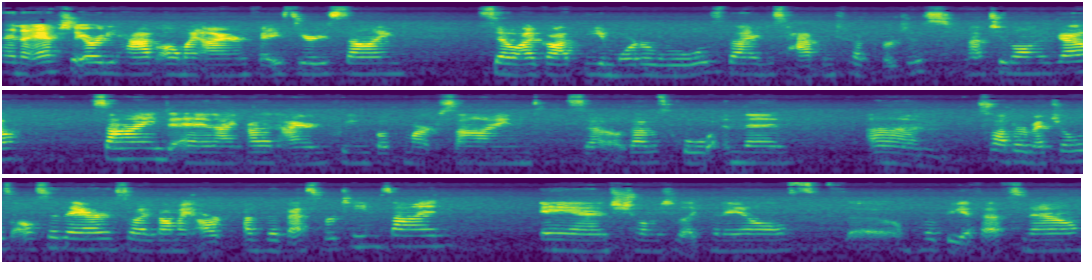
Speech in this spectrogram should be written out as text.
And I actually already have all my Iron Fey series signed, so I got the Immortal Rules that I just happened to have purchased not too long ago signed, and I got an Iron Queen bookmark signed, so that was cool. And then um, Saundra Mitchell was also there, so I got my Arc of the Vespertine signed, and she told me she liked the nails, so we're BFFs now.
